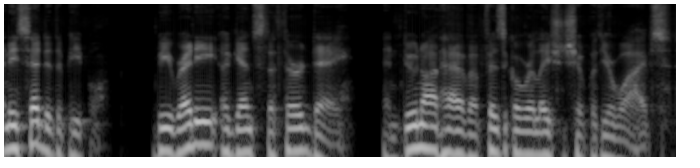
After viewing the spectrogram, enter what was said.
And he said to the people, Be ready against the third day, and do not have a physical relationship with your wives.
